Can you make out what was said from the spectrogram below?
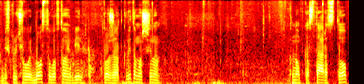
Бесключевой доступ в автомобиль, тоже открыта машина. Кнопка старт-стоп.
